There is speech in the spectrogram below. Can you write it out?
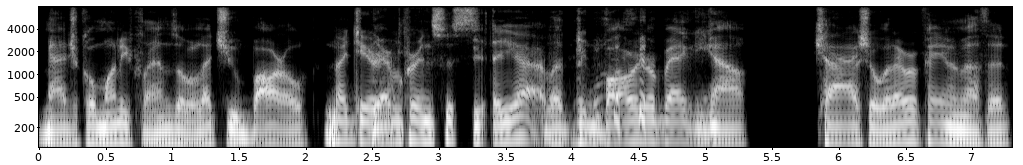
magical money friends that will let you borrow Nigerian their, princess. Yeah, let you borrow your bank account, cash or whatever payment method,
